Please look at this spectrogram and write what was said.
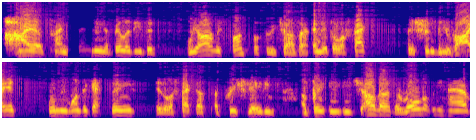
higher transcending ability that we are responsible to each other, and it'll affect. There shouldn't be riots when we want to get things. It'll affect us appreciating each other, the role that we have,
